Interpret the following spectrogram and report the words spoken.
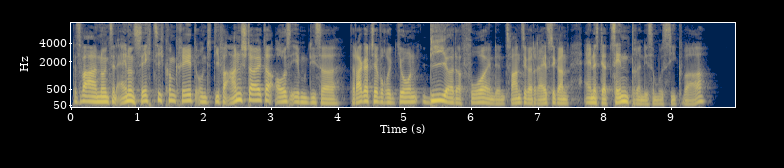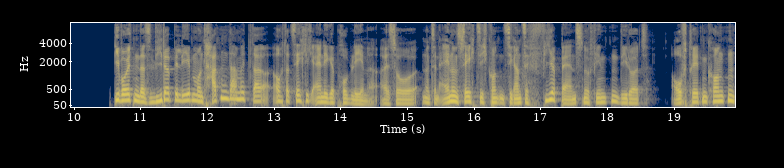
Das war 1961 konkret und die Veranstalter aus eben dieser Dragacevo-Region, die ja davor in den 20er, 30ern eines der Zentren dieser Musik war, die wollten das wiederbeleben und hatten damit da auch tatsächlich einige Probleme. Also 1961 konnten sie ganze vier Bands nur finden, die dort auftreten konnten.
